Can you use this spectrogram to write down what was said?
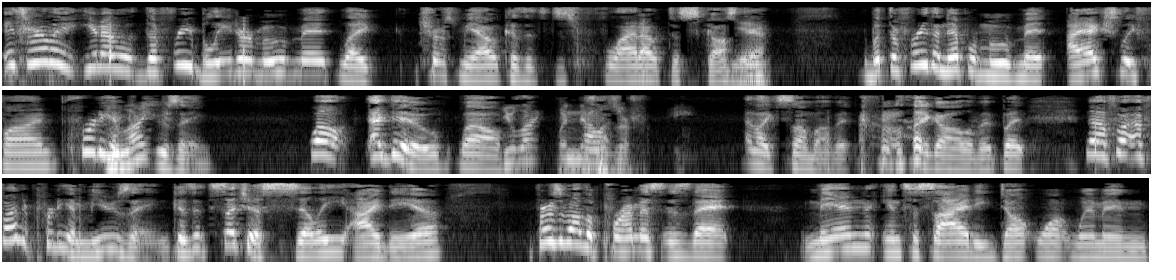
it's really you know the free bleeder movement like trips me out because it's just flat out disgusting. Yeah. But the free the nipple movement, I actually find pretty You like amusing. Well, I do. Well, You like when I nipples are free. I like some of it. I don't like all of it, but no, I I find it pretty amusing because it's such a silly idea. First of all, the premise is that men in society don't want women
